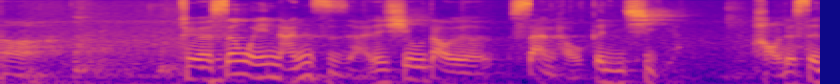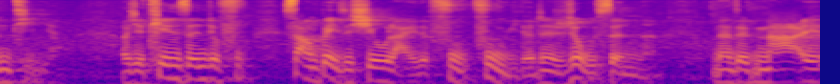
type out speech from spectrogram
啊，所以身为男子啊，修道的善好根气啊，好的身体呀，而且天生就富，上辈子修来的富富裕的这肉身呢。那这拿来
